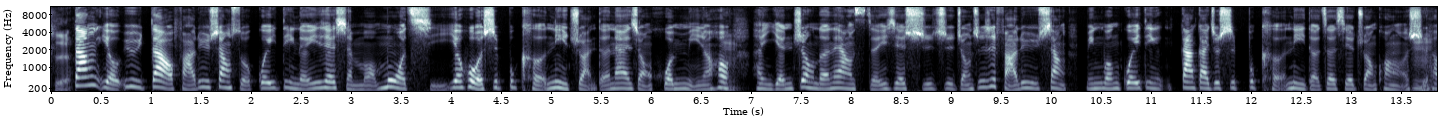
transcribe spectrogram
是，当有遇到法律上所规定的一些什么末期，又或者是不可逆转的那一种昏迷，然后很严重的那样子的一些失智，总之是法律上明文规定，大概就是不可逆的这些状况的时候，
